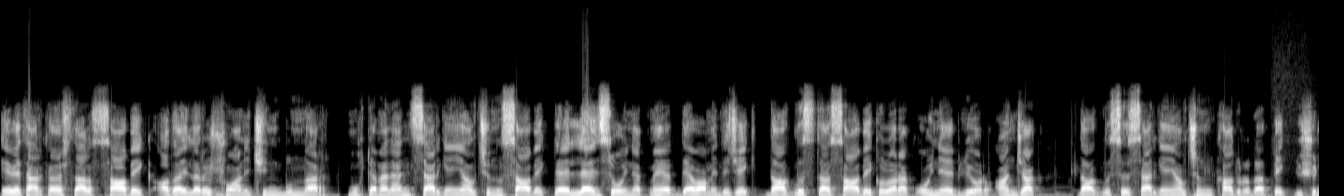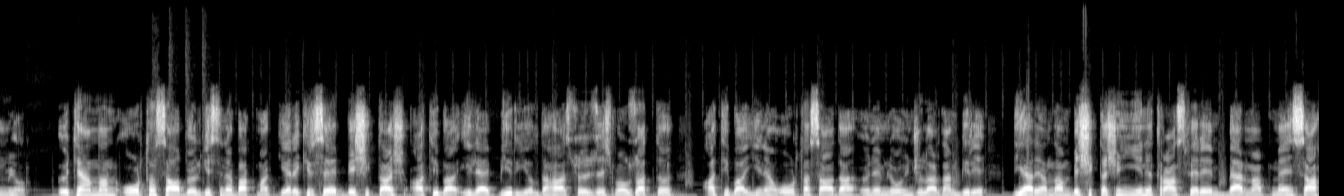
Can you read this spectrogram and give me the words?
Evet arkadaşlar sağ bek adayları şu an için bunlar. Muhtemelen Sergen Yalçın'ın sağ bekte Lens'i oynatmaya devam edecek. Douglas da sağ bek olarak oynayabiliyor ancak Douglas'ı Sergen Yalçın kadroda pek düşünmüyor. Öte yandan orta saha bölgesine bakmak gerekirse Beşiktaş Atiba ile bir yıl daha sözleşme uzattı. Atiba yine orta sahada önemli oyunculardan biri. Diğer yandan Beşiktaş'ın yeni transferi Bernard Mensah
